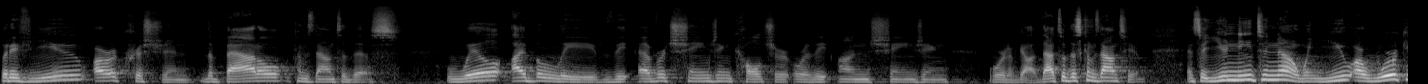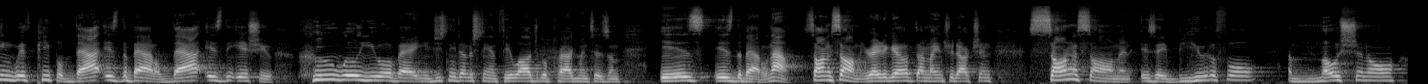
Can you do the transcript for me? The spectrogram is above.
But if you are a Christian, the battle comes down to this Will I believe the ever changing culture or the unchanging Word of God? That's what this comes down to. And so you need to know when you are working with people, that is the battle, that is the issue. Who will you obey? And you just need to understand theological pragmatism is, is the battle. Now, Song of Solomon, you ready to go? I've done my introduction. Song of Solomon is a beautiful, emotional,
